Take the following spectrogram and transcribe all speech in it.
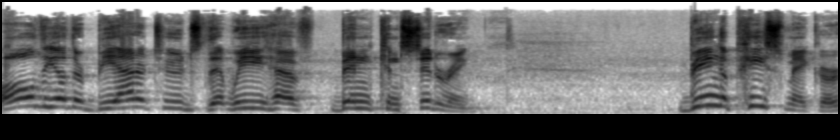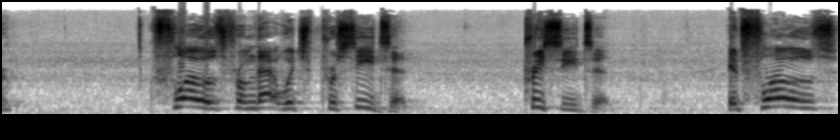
all the other Beatitudes that we have been considering, being a peacemaker flows from that which precedes it, precedes it. It flows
